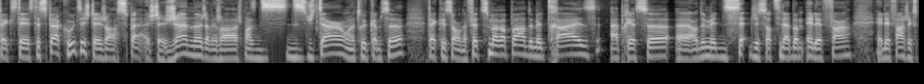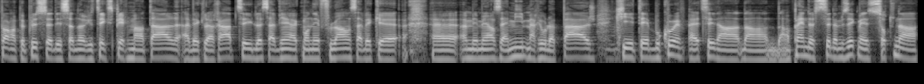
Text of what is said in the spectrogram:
Fait que c'était super cool, tu sais, j'étais genre super, j'étais jeune là, j'avais genre je pense 10 18 ans ou un truc comme ça. Fait que ça on a fait Tu m'auras pas en 2013, après ça euh, en 2017, j'ai sorti l'album Éléphant. Éléphant, j'explore un peu plus euh, des sonorités expérimentales avec le rap, tu sais, là ça vient avec mon influence avec euh, euh, un de mes meilleurs amis, Mario Lepage, qui était beaucoup tu sais, dans, dans, dans plein de styles de musique, mais surtout dans,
